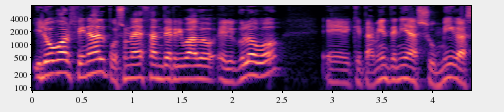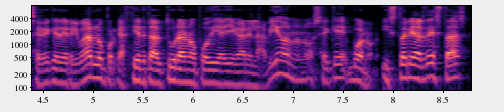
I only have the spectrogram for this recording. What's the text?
Y luego al final, pues una vez han derribado el globo, eh, que también tenía su miga, se ve que derribarlo porque a cierta altura no podía llegar el avión o no sé qué. Bueno, historias de estas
